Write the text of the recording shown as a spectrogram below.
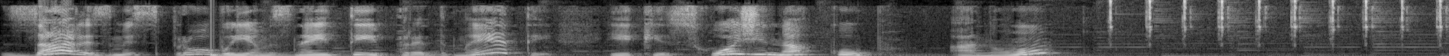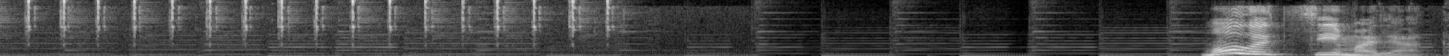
Зараз ми спробуємо знайти предмети, які схожі на куб. Ану. Молодці малята!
